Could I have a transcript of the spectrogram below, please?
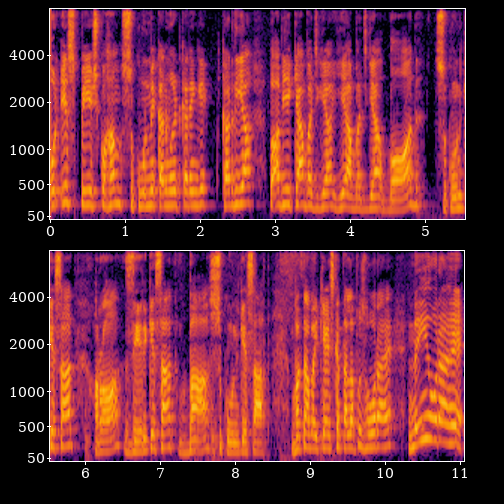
और इस पेश को हम सुकून में कन्वर्ट करेंगे। कर दिया? तो अब ये क्या बच गया? ये अब बच गया बौद सुकून के साथ, रॉ, जेर के साथ, बा, सुकून के साथ। बता भाई, क्या इसका तलफ़ हो रहा है? नहीं हो रहा है।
